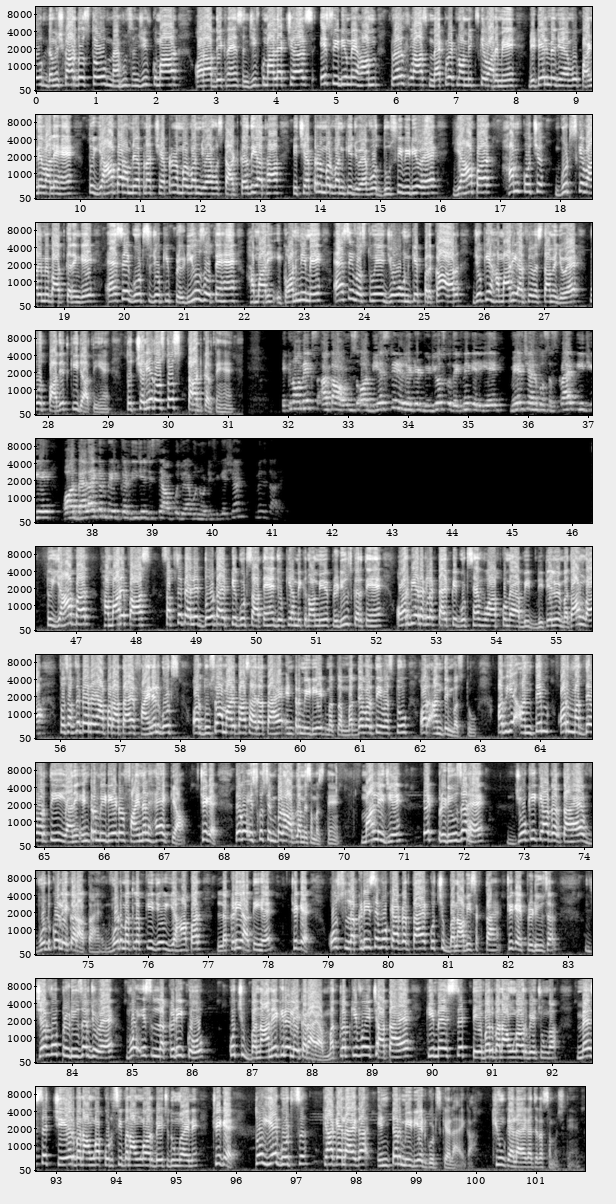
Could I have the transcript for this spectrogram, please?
नमस्कार दोस्तों, मैं हूँ संजीव कुमार और आप देख रहे हैं संजीव कुमार लेक्चर्स इस वीडियो में हम ट्वेल्थ क्लास मैक्रो इकोनॉमिक्स के बारे में डिटेल में जो है वो पढ़ने वाले हैं। तो यहाँ पर हमने अपना चैप्टर नंबर वन जो है वो स्टार्ट कर दिया था। ये चैप्टर नंबर वन की जो है वो दूसरी वीडियो है। यहाँ पर हम कुछ गुड्स के बारे में बात करेंगे। ऐसे गुड्स जो कि प्रोड्यूस होते हैं हमारी इकोनॉमी में, ऐसी वस्तुएँ जो उनके प्रकार, जो कि हमारी अर्थव्यवस्था में जो है वो उत्पादित की जाती हैं। तो चलिए दोस्तों स्टार्ट करते हैं। इकोनॉमिक्स अकाउंट्स और बीएसटी रिलेटेड वीडियोस को देखने के लिए मेरे चैनल को सब्सक्राइब कीजिए और बेल आइकन पे हिट कर दीजिए जिससे आपको जो है वो नोटिफिकेशन मिलता रहे। तो यहाँ पर हमारे पास सबसे पहले दो टाइप के गुड्स आते हैं जो कि हम इकोनॉमी में प्रोड्यूस करते हैं और भी अलग अलग टाइप के गुड्स हैं, वो आपको मैं अभी डिटेल में बताऊँगा। तो सबसे पहले यहाँ पर आता है फाइनल गुड्स और दूसरा हमारे पास आ जाता है इंटरमीडिएट मतलब मध्यवर्ती वस्तु और अंतिम वस्तु। अब ये अंतिम और मध्यवर्ती, यानी इंटरमीडिएट और फाइनल है क्या? ठीक है, देखो इसको सिंपल मतलब में समझते हैं। मान लीजिए, एक प्रोड्यूसर है जो कि क्या करता है वुड को लेकर आता है। वुड मतलब कि जो यहाँ पर लकड़ी आती है ठीक है? उस लकड़ी से वो क्या करता है? कुछ बना भी सकता है। ठीक है प्रोड्यूसर जब वो प्रोड्यूसर जो है, वो इस लकड़ी को कुछ बनाने के लिए लेकर आया। मतलब कि वो ये चाहता है कि मैं इससे टेबल बनाऊँगा और बेचूँगा। मैं इससे चेयर बनाऊँगा, कुर्सी बनाऊँगा और बेच दूँगा इन्हें। ठीक है? तो ये गुड्स क्या कहलाएगा? इंटरमीडिएट गुड्स कहलाएगा। क्यों कहलाएगा? जरा समझते हैं।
